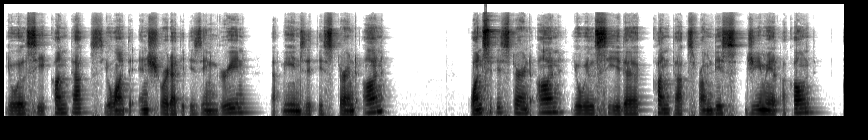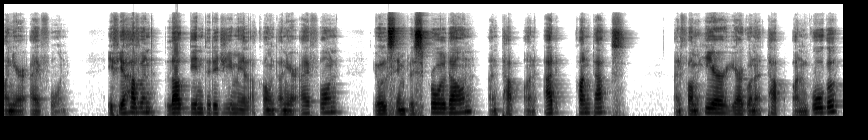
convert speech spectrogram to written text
you will see contacts. You want to ensure that it is in green. That means it is turned on. Once it is turned on you will see the contacts from this gmail account on your iphone. If you haven't logged into the gmail account on your iphone you will simply scroll down and tap on add contacts. And from here you're going to tap on google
